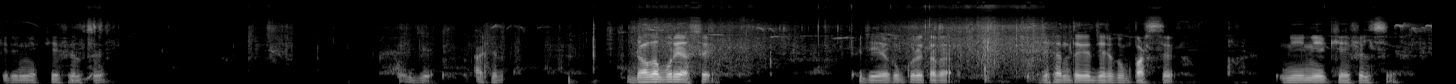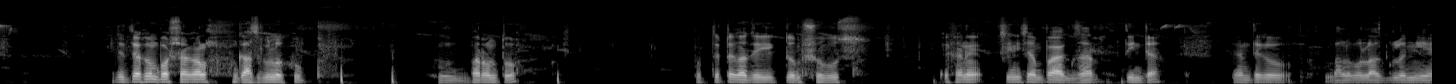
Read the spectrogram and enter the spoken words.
কেটে নিয়ে খেয়ে ফেলছে। এই যে আখের ডগা পড়ে আছে। এই যে এরকম করে তারা যেখান থেকে যেরকম পারছে নিয়ে নিয়ে খেয়ে ফেলছে। যেহেতু এখন বর্ষাকাল, গাছগুলো খুব বাড়ন্ত। প্রত্যেকটা গাছেই একদম সবুজ। এখানে চিনি চাম্পা আকঝাড় তিনটা। এখান থেকেও ভালো ভালো আখগুলো নিয়ে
